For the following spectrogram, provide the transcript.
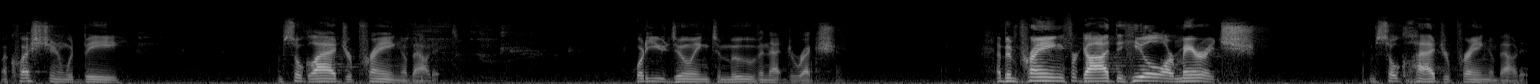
My question would be I'm so glad you're praying about it. What are you doing to move in that direction? I've been praying for God to heal our marriage. I'm so glad you're praying about it.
